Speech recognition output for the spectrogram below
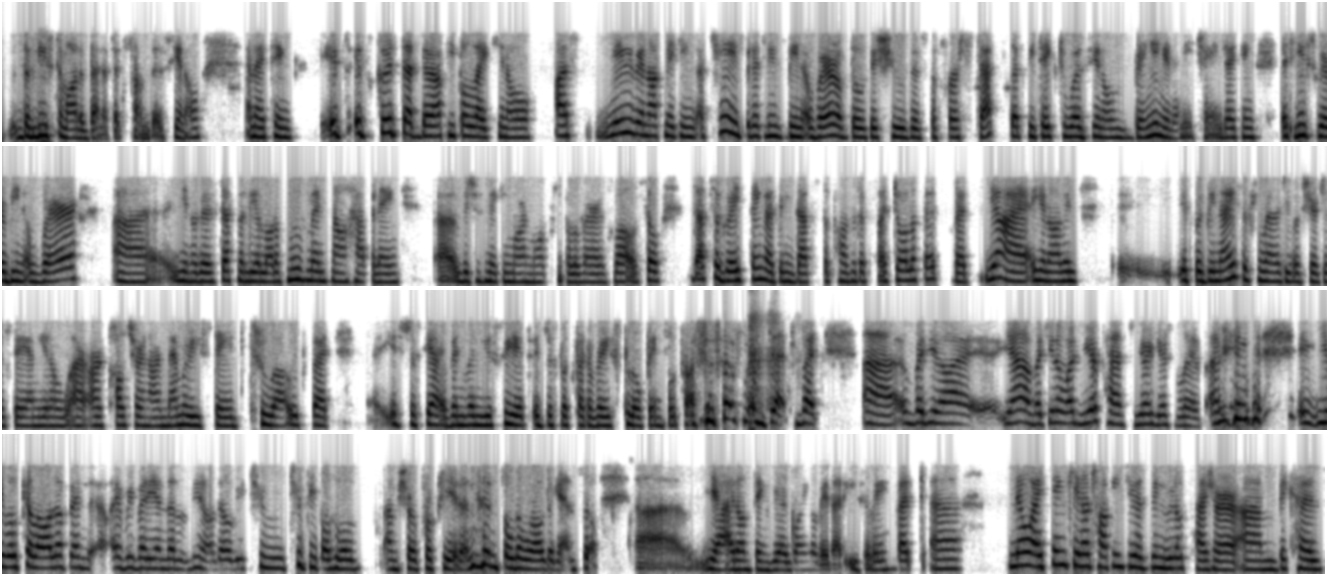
the least amount of benefit from this, you know. And I think it's it's good that there are people like, you know, us. Maybe we're not making a change, but at least being aware of those issues is the first step that we take towards, you know, bringing in any change. I think at least we are being aware uh, you know, there's definitely a lot of movement now happening, uh, which is making more and more people aware as well. So that's a great thing. I think that's the positive side to all of it. But yeah, I, you know, I mean, it would be nice if humanity was here to stay and you know our, our culture and our memory stayed throughout but it's just yeah when when you see it it just looks like a very slow painful process of death. But uh but you know yeah but you know what? We are past we are here to live. I mean you will kill all of and everybody and then you know there'll be two two people who will i'm sure procreate and, and fill the world again. So uh yeah i don't think we are going away that easily. But uh no i think you know talking to you has been real pleasure um because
